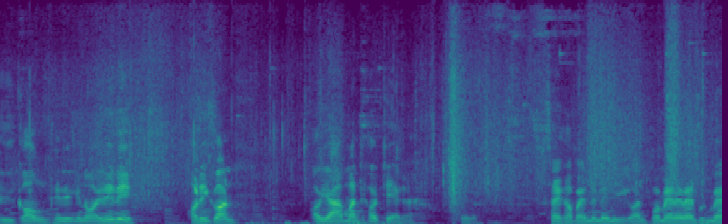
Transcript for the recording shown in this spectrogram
ถือกล้องแค่เล็กน้อยนี่นี่เอาหนีก่อน เอายามัดเขาแจกอะนี่ก่อนใส่เข้าไปนั่นได้หนีก่อนพอแม่ได้แม่นผุนไหม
